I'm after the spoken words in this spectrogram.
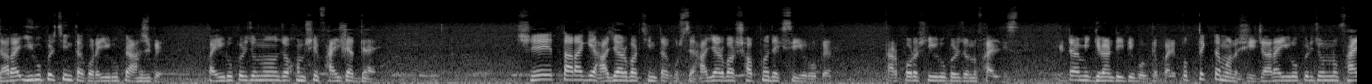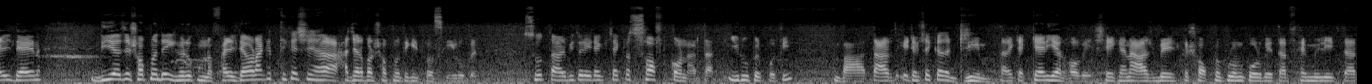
যারা ইউরোপের চিন্তা করে, ইউরোপে আসবে বা ইউরোপের জন্য যখন সে ফাইলটা দেয়, সে তার আগে হাজারবার চিন্তা করছে, হাজারবার স্বপ্ন দেখছে ইউরোপের তারপরে সে ইউরোপের জন্য ফাইল দিছে। এটা আমি গ্যারান্টি দিয়ে বলতে পারি। প্রত্যেকটা মানুষই যারা ইউরোপের জন্য ফাইল দেয় না, দিয়ে যে স্বপ্ন দেয় এরকম না ফাইল দেওয়ার আগের থেকে সে হাজারবার স্বপ্ন দেখে ফেলছে ইউরোপের সো তার ভিতরে এটা হচ্ছে একটা সফট কর্নার তার, ইউরোপের প্রতি। বা তার, এটা হচ্ছে একটা ড্রিম তার একটা ক্যারিয়ার হবে। সেখানে আসবে, একটা স্বপ্ন পূরণ করবে, তার ফ্যামিলি তার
